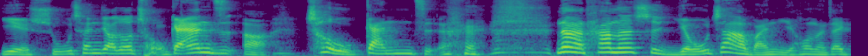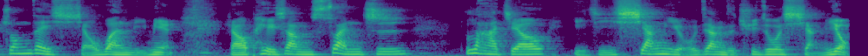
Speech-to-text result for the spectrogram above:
也俗称叫做臭干子啊，臭干子。那它呢是油炸完以后呢，再装在小碗里面，然后配上蒜汁。辣椒以及香油这样子去做享用，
